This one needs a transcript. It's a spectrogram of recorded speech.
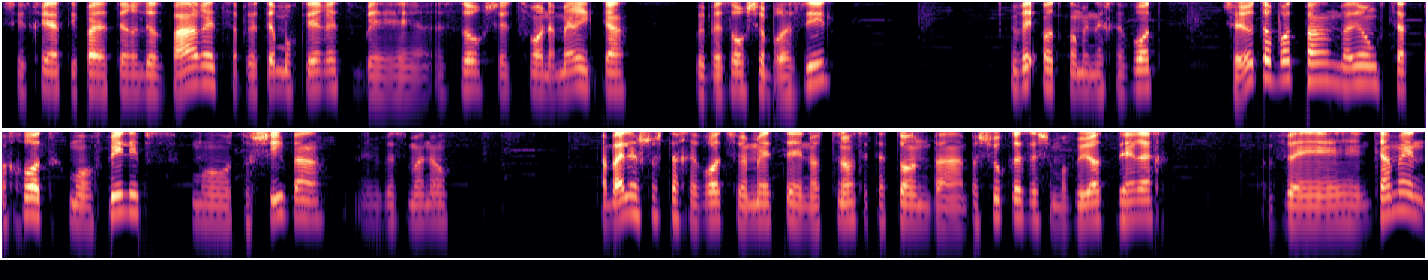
שהתחילה טיפה יותר להיות בארץ, אבל יותר מוכרת באזור של צפון אמריקה ובאזור של ברזיל, ועוד כל מיני חברות שהיו טובות פעם והיום קצת פחות, כמו פיליפס, כמו טושיבה בזמנו. אבל אלה שלושת החברות שבאמת אה, נותנות את הטון בשוק הזה, שמובילות דרך, וגם הן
